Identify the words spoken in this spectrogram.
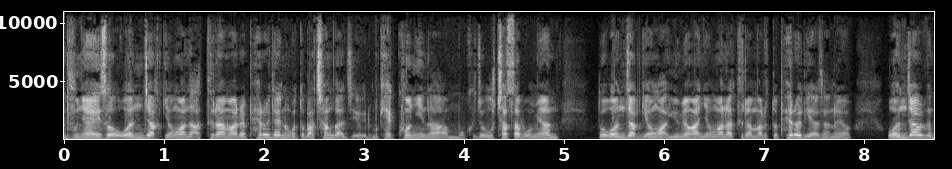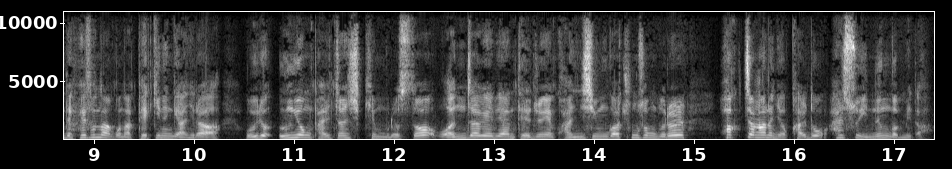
분야에서 원작 영화나 드라마를 패러디하는 것도 마찬가지예요. 이런 개콘이나 뭐 그저 우차사 보면 또 원작 영화, 유명한 영화나 드라마를 또 패러디하잖아요. 원작을 근데 훼손하거나 베끼는 게 아니라 오히려 응용 발전시킴으로써 원작에 대한 대중의 관심과 충성도를 확장하는 역할도 할 수 있는 겁니다.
